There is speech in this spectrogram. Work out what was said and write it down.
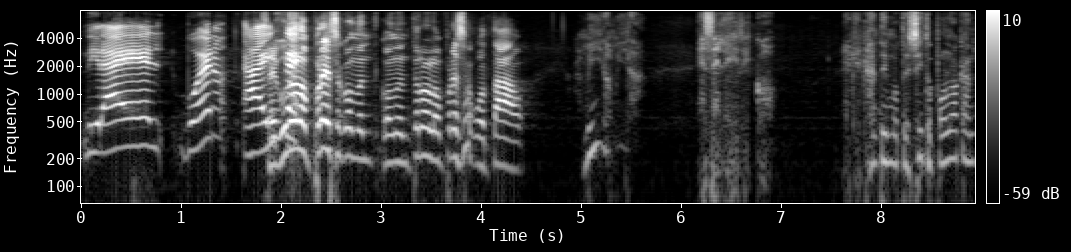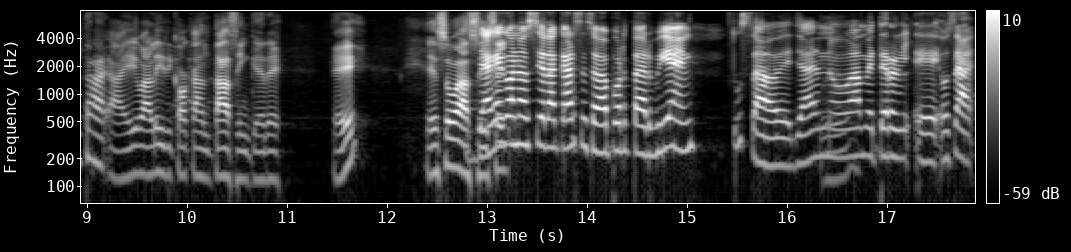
dirá él, bueno, ahí Seguro se- los presos, cuando, cuando entró los presos agotados. Mira, mira, ese lírico. El que canta en motecito, ponlo a cantar. Ahí va lírico a cantar sin querer. ¿Eh? Eso va así. ya que se- conoció la cárcel se va a portar bien, tú sabes, ya no va a meter, eh, o sea,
